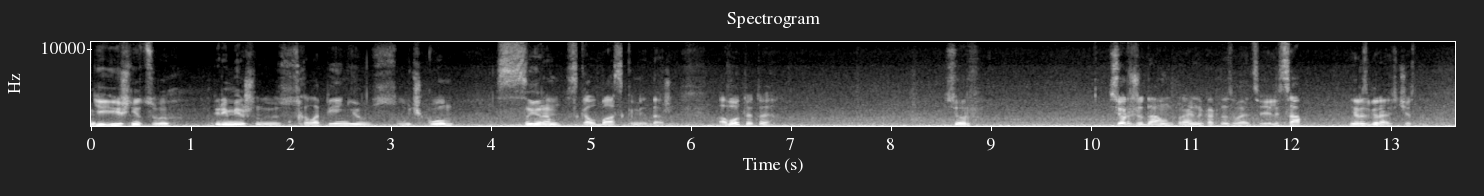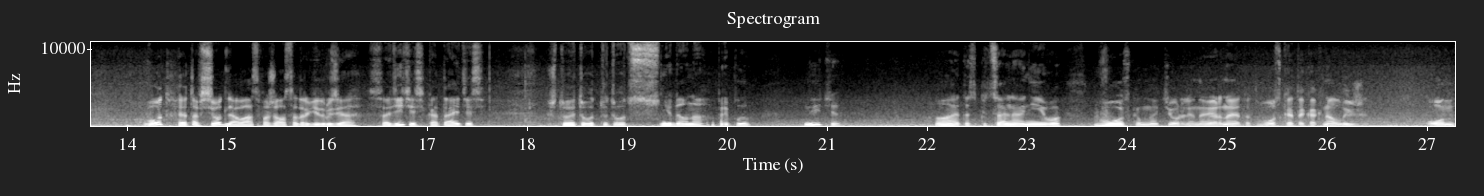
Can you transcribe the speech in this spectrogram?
яичницу, перемешанную с халапенью, с лучком, с сыром, с колбасками даже. А вот это серф. Серф же, да, он правильно как называется, или сап, не разбираюсь, честно. Вот это все для вас, пожалуйста, дорогие друзья. Садитесь, катайтесь. Что это вот это вот недавно приплыл? Видите? А, это специально они его воском натерли. Наверное, этот воск это как на лыжи. Он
